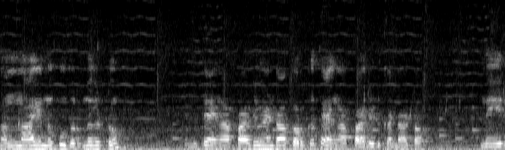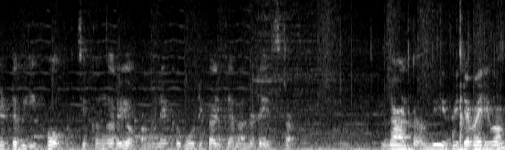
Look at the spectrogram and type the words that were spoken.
നന്നായി ഒന്ന് കുതിർന്ന് കിട്ടും. പിന്നെ തേങ്ങാപ്പാൽ വേണ്ടാത്തവർക്ക് തേങ്ങാപ്പാൽ എടുക്കണ്ട കേട്ടോ നേരിട്ട് ബീഫോ ചിക്കൻ കറിയോ അങ്ങനെയൊക്കെ കൂട്ടി കഴിക്കാൻ നല്ല ടേസ്റ്റാണ് ഇതാണ് ബീഫിന്റെ പരിവം.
